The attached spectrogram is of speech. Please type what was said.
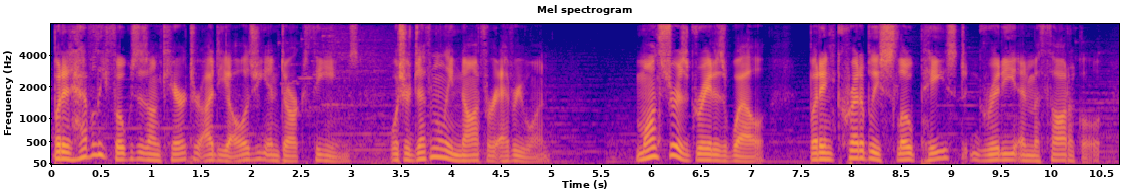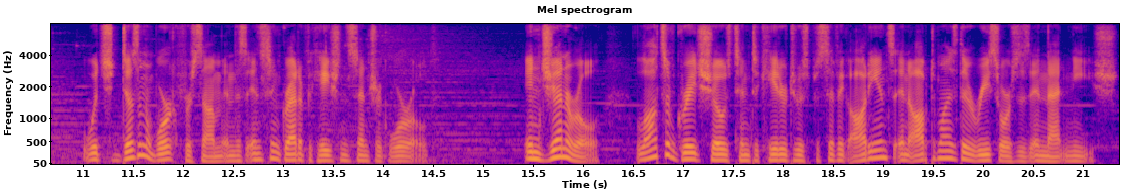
but it heavily focuses on character ideology and dark themes, which are definitely not for everyone. Monster is great as well, but incredibly slow paced, gritty, and methodical, which doesn't work for some in this instant gratification centric world. In general, lots of great shows tend to cater to a specific audience and optimize their resources in that niche.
